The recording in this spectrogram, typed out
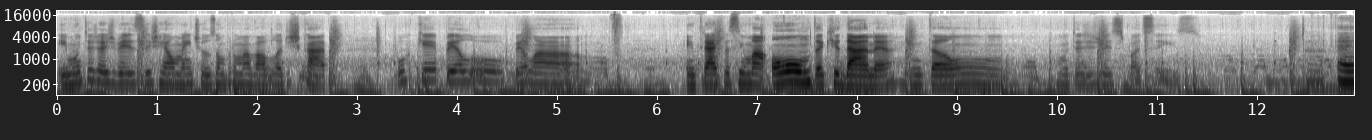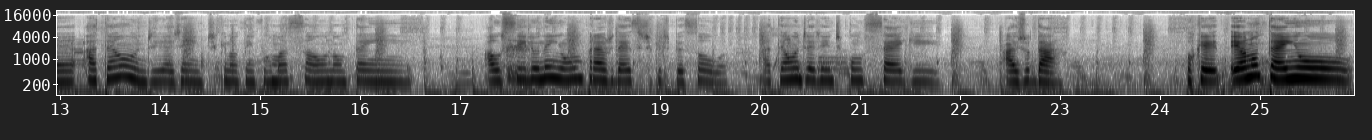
E muitas das vezes realmente usam para uma válvula de escape. Porque pelo, pela, entre aspas, assim, uma onda que dá, né? Então, muitas das vezes pode ser isso. É, até onde a gente que não tem formação, não tem auxílio nenhum para ajudar esse tipo de pessoa? Até onde a gente consegue ajudar. Porque eu não tenho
